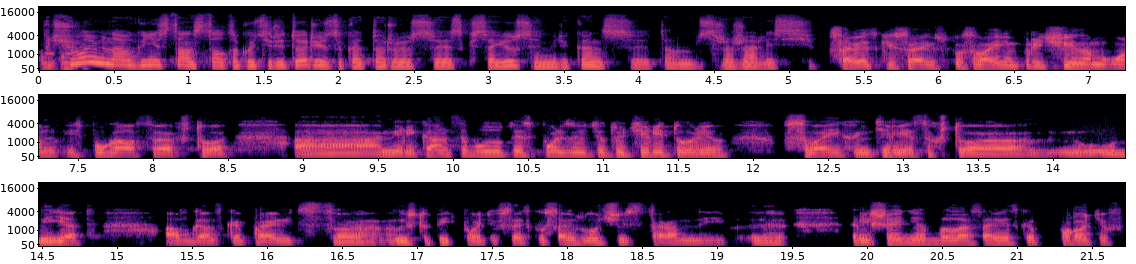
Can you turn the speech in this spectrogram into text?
Почему именно Афганистан стал такой территорией, за которую Советский Союз и американцы там сражались? Советский Союз по своим причинам, он испугался, что а, американцы будут использовать эту территорию в своих интересах, что ну, убедят афганское правительство выступить против Советского Союза. Очень странное э, решение было советское. Против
